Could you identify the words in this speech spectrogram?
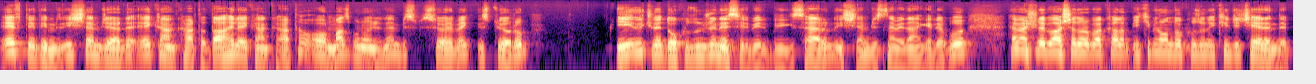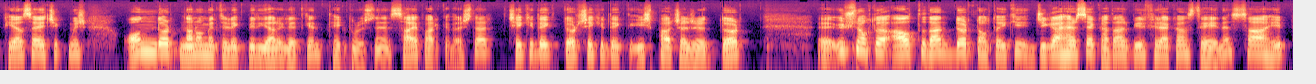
F dediğimiz işlemcilerde ekran kartı, dahil ekran kartı olmaz. Bunu önceden bir söylemek istiyorum i3 ve 9. nesil bir bilgisayarın işlemcisine meydana geliyor bu. Hemen şöyle bir aşağı doğru bakalım. 2019'un ikinci çeyreğinde piyasaya çıkmış 14 nanometrelik bir yarı iletken teknolojisine sahip arkadaşlar. Çekirdek 4 çekirdekli iş parçacığı 4 3.6'dan 4.2 GHz'e kadar bir frekans değerine sahip.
